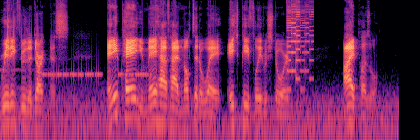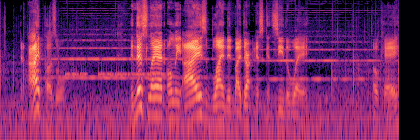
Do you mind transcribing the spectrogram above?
breathing through the darkness. Any pain you may have had melted away. HP fleet restored. Eye puzzle. An eye puzzle? In this land, only eyes blinded by darkness can see the way. Okay.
